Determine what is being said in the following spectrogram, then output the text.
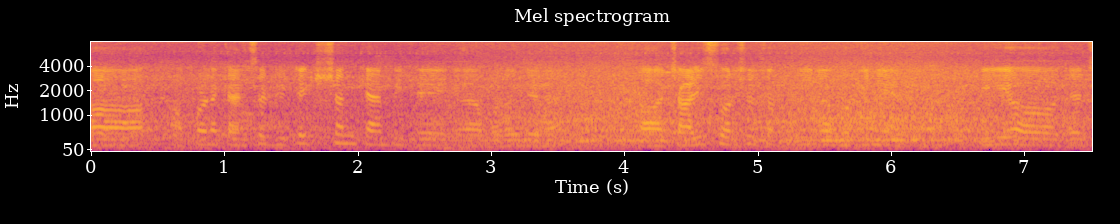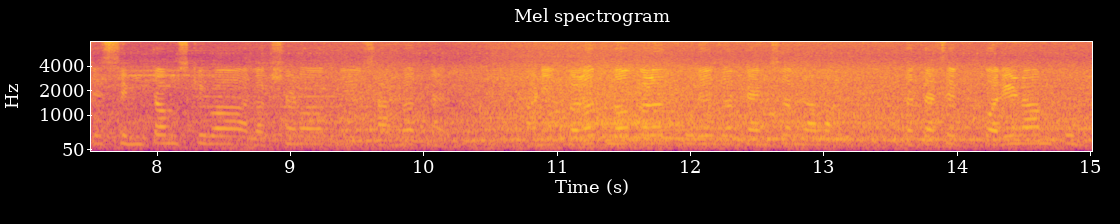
आपण कॅन्सर डिटेक्शन कॅम्प इथे अ, भरवलेला आहे. चाळीस वर्षाच्या पूर्वी ज्या भगिनी आहेत. ती ज्याचे सिमटम्स किंवा लक्षणं ते सांगत नाही आणि कळत न कळत पुढे जर कॅन्सर झाला तर त्याचे परिणाम खूप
